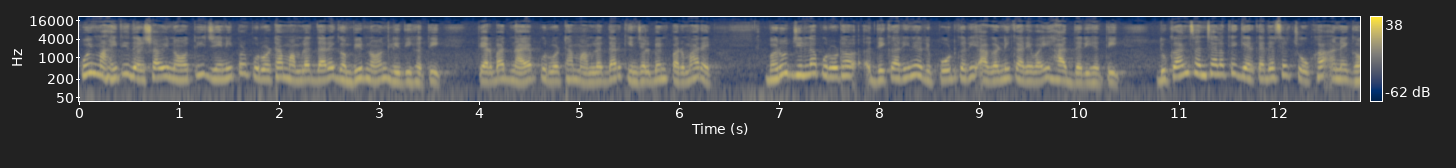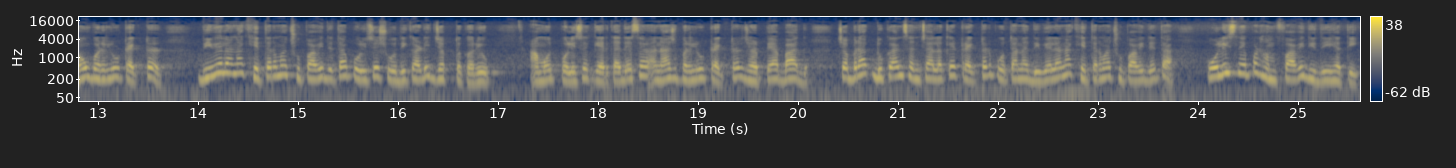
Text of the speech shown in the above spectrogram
કોઈ માહિતી દર્શાવી નહોતી, જેની પણ પુરવઠા મામલતદારે ગંભીર નોંધ લીધી હતી. ત્યારબાદ નાયબ પુરવઠા મામલતદાર કિંજલબેન પરમારે ભરૂચ જિલ્લા પુરવઠા અધિકારીને રિપોર્ટ કરી આગળની કાર્યવાહી હાથ ધરી હતી. દુકાન સંચાલકે ગેરકાયદેસર ચોખા અને ઘઉં ભરેલું ટ્રેક્ટર દિવેલાના ખેતરમાં છુપાવી દેતા પોલીસે શોધી કાઢી જપ્ત કર્યું. આમોદ પોલીસે ગેરકાયદેસર અનાજ ભરેલું ટ્રેક્ટર ઝડપ્યા બાદ ચબરાક દુકાન સંચાલકે ટ્રેક્ટર પોતાના દિવેલાના ખેતરમાં છુપાવી દેતા પોલીસને પણ હંફાવી દીધી હતી.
